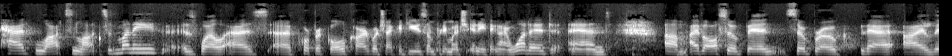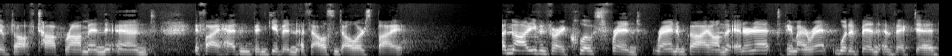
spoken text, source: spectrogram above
had lots and lots of money, as well as a corporate gold card, which I could use on pretty much anything I wanted. And um, I've also been so broke that I lived off top ramen. And if I hadn't been given $1,000 by a not even very close friend, random guy on the internet to pay my rent, would have been evicted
